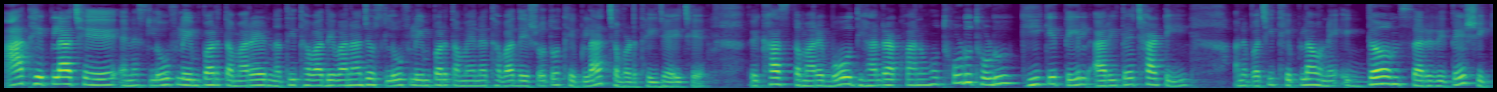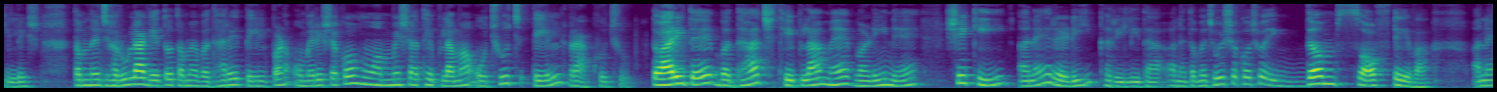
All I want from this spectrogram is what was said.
આ થેપલા છે એને સ્લો ફ્લેમ પર તમારે નથી થવા દેવાના. જો સ્લો ફ્લેમ પર તમે એને થવા દેશો તો થેપલા ચવડ થઈ જાય છે. તો એ ખાસ તમારે બહુ ધ્યાન રાખવાનું. હું થોડું થોડું ઘી કે તેલ આ રીતે છાંટી અને પછી થેપલાઓને એકદમ સારી રીતે શેકી લઈશ. તમને જરૂર લાગે તો તમે વધારે તેલ પણ ઉમેરી શકો. હું હંમેશા થેપલામાં ઓછું જ તેલ રાખું છું. તો આ રીતે બધા જ થેપલા મેં વણીને શેકી અને રેડી કરી લીધા. અને તમે જોઈ શકો છો એકદમ સોફ્ટ એવા અને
